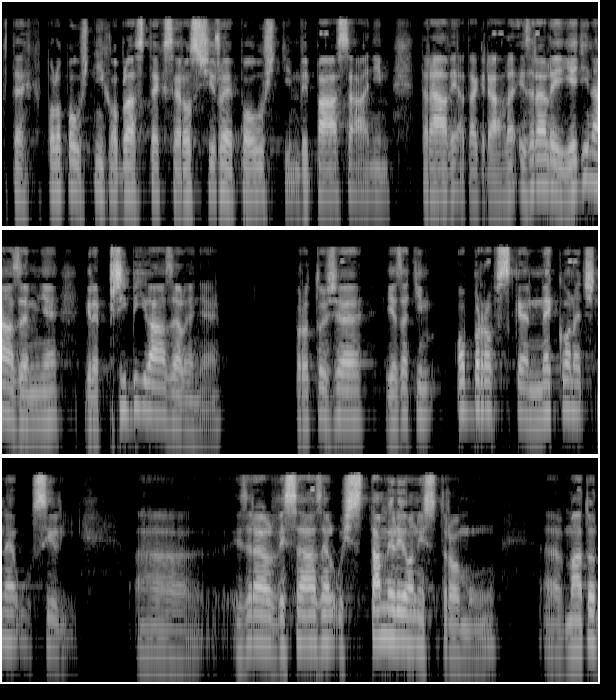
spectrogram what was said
v těch polopouštních oblastech se rozšiřuje poušť tím vypásáním trávy a tak dále. Izrael je jediná země, kde přibývá zeleně, protože je zatím obrovské nekonečné úsilí Izrael vysázel už 100 miliony stromů. Eh, má to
